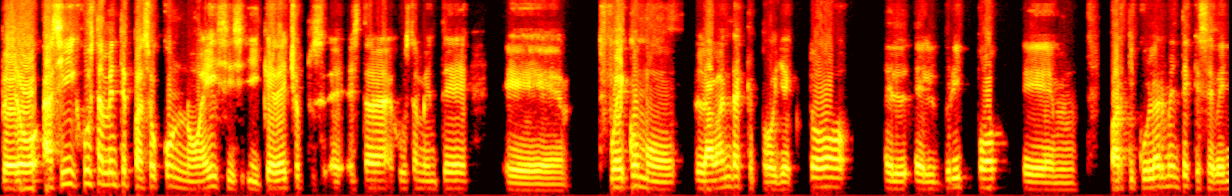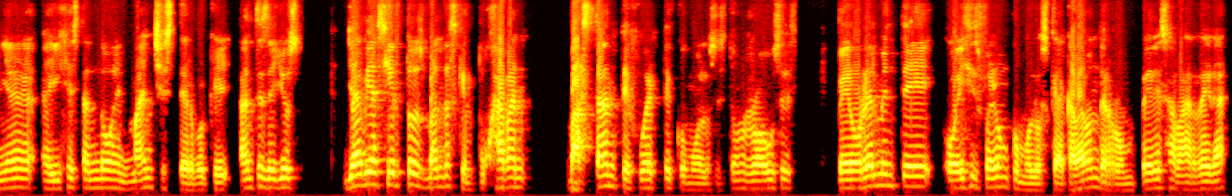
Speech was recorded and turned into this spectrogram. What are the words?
pero así justamente pasó con Oasis y que de hecho pues, eh, esta justamente eh, fue como la banda que proyectó el, Britpop, em, particularmente que se venía ahí gestando en Manchester, porque antes de ellos ya había ciertas bandas que empujaban bastante fuerte como los Stone Roses, pero realmente Oasis fueron como los que acabaron de romper esa barrera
